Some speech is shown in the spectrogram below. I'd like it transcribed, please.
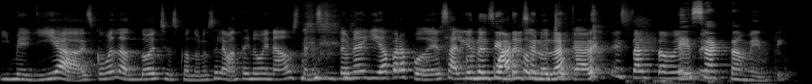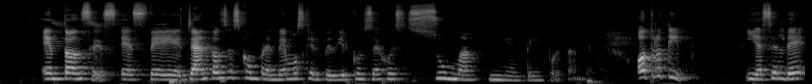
y me guía. Es como en las noches, cuando uno se levanta y no ve nada, usted necesita una guía para poder salir del cuarto y no chocar. Exactamente. Exactamente. Entonces, este, ya entonces comprendemos que el pedir consejo es sumamente importante. Otro tip, y es el de,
